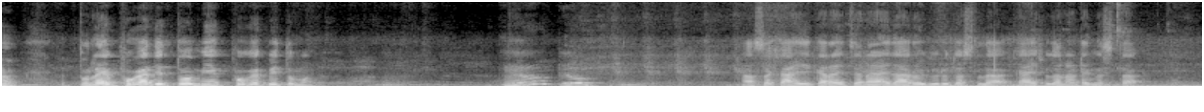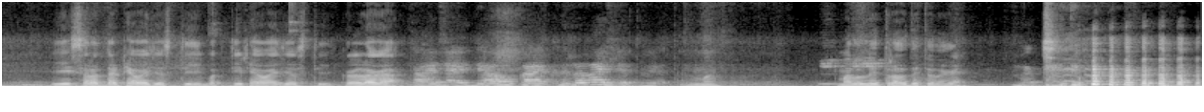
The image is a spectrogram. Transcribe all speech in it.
तुला एक फुगा देतो मी एक फुगा पितो मग. असं काही करायचं नाही दारू बिरू तसलं काय सुद्धा नाटक नसतं. एक श्रद्धा ठेवायची असते भक्ती ठेवायची असते. कळलं का? काय नाही द्याव काय खरं राहिले तू आता मग? मला लय त्रास देतात काय मग काय?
